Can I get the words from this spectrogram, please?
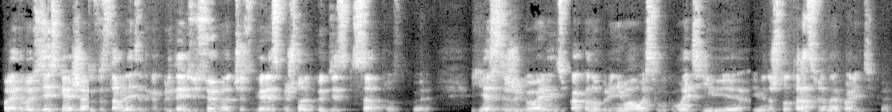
Поэтому здесь, конечно, выставлять это как претензию Семина, это, честно говоря, смешно, это какой-то детский сад, просто говоря. Если же говорить, как оно принималось в локомотиве, именно что, трансферная политика?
